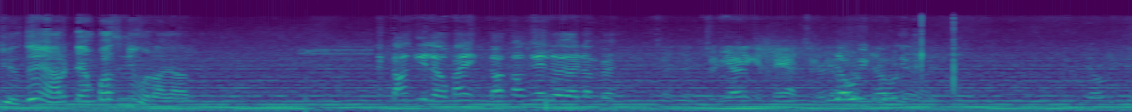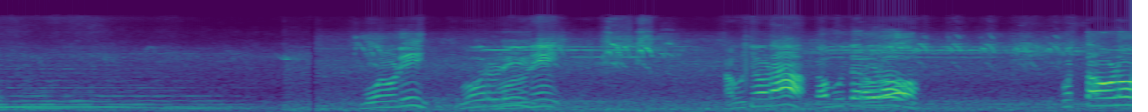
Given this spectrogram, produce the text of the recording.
खेलते हैं। यार टाइम पास नहीं हो रहा यार। कहाँ खेलो भाई कहाँ खेलो यार हम पे। चिड़िया खेलते हैं चिड़िया उड़ी चिड़िया उड़ी मोर उड़ी मोर उड़ी कबूतर उड़ा कबूतर उड़ो। कुत्ता उड़ो।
